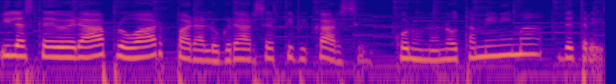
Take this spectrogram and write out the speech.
y las que deberá aprobar para lograr certificarse, con una nota mínima de 3.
